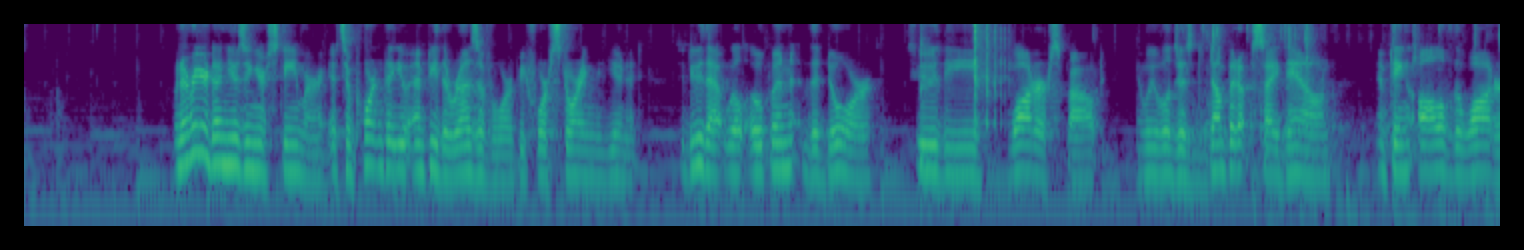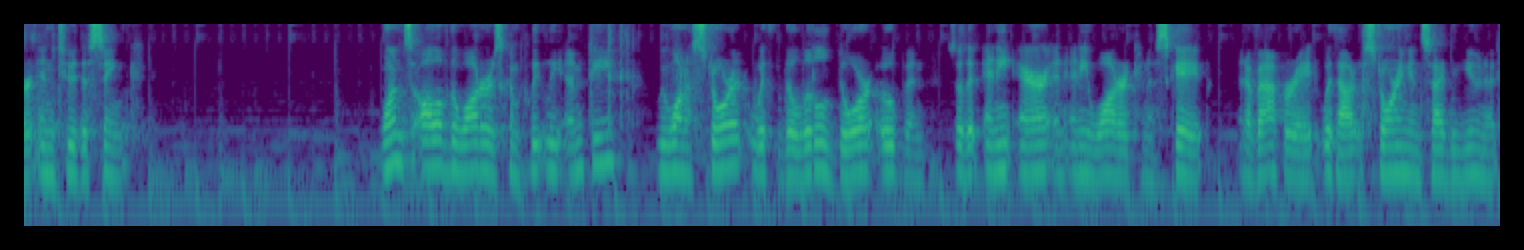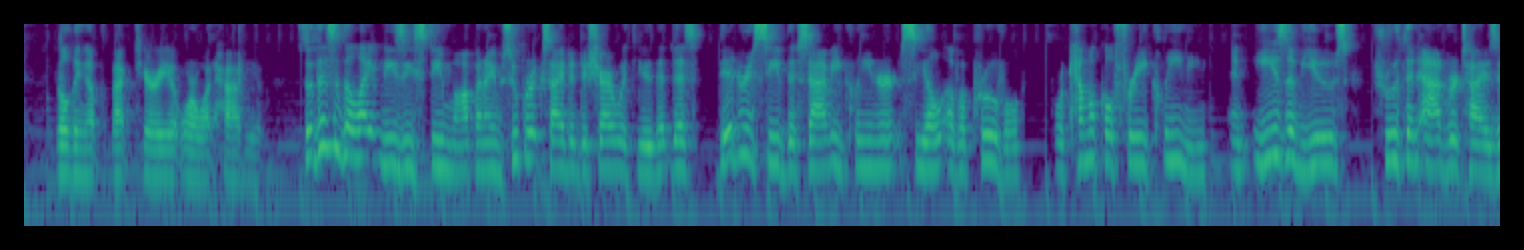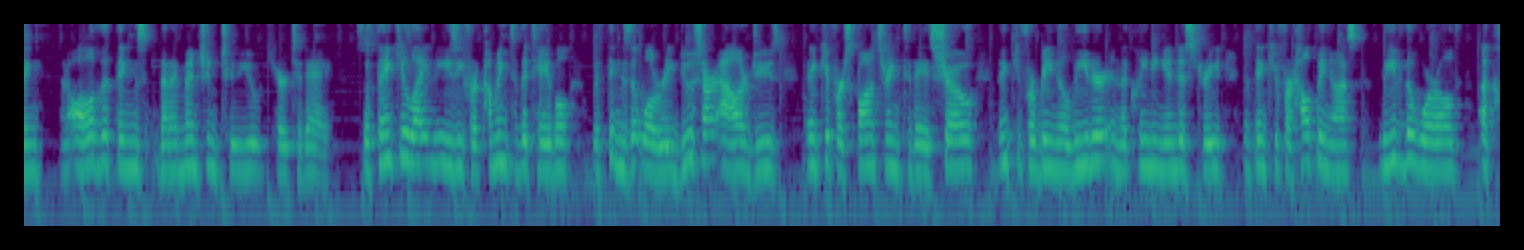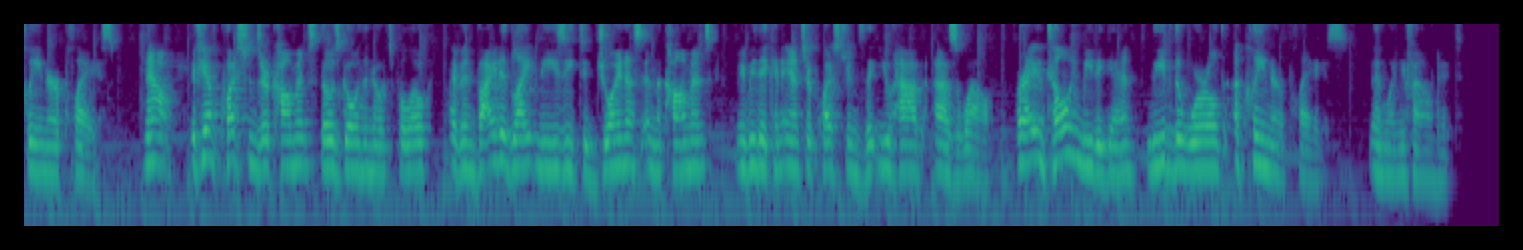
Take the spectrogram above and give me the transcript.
Whenever you're done using your steamer, it's important that you empty the reservoir before storing the unit. To do that, we'll open the door to the water spout and we will just dump it upside down emptying all of the water into the sink. Once all of the water is completely empty, we want to store it with the little door open so that any air and any water can escape and evaporate without storing inside the unit, building up bacteria or what have you. So this is the Light and Easy Steam Mop, and I am super excited to share with you that this did receive the Savvy Cleaner seal of approval for chemical-free cleaning and ease of use truth in advertising, and all of the things that I mentioned to you here today. So thank you, Light and Easy, for coming to the table with things that will reduce our allergies. Thank you for sponsoring today's show. Thank you for being a leader in the cleaning industry. And thank you for helping us leave the world a cleaner place. Now, if you have questions or comments, those go in the notes below. I've invited Light and Easy to join us in the comments. Maybe they can answer questions that you have as well. All right, until we meet again, leave the world a cleaner place than when you found it.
